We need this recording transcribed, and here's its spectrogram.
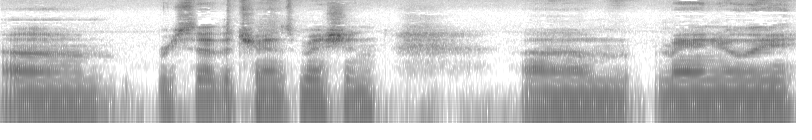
um, reset the transmission um, manually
